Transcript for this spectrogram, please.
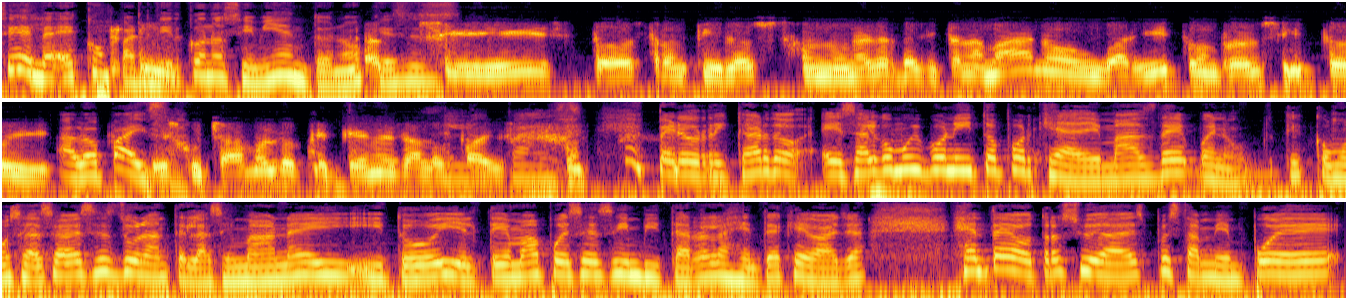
Sí, es, la- es compartir conocimiento, ¿no? Que eso es sí todos tranquilos con una cervecita en la mano un guarito un rolcito y, A lo paisa. y escuchamos lo que tienes a lo A lo. Pero Ricardo, es algo muy bonito porque además de, bueno, que como se hace a veces durante la semana y, y todo, y el tema pues es invitar a la gente a que vaya, gente de otras ciudades pues también puede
